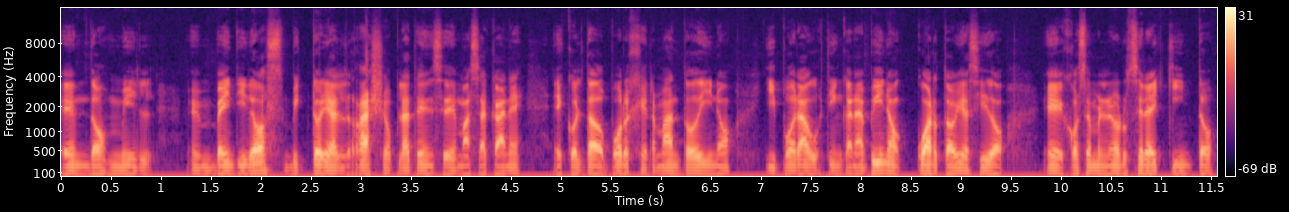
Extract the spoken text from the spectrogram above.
en 2022, victoria al Rayo Platense de Mazacane, escoltado por Germán Todino y por Agustín Canapino. Cuarto había sido eh, José Manuel Ursera y quinto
